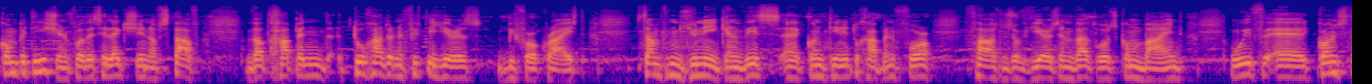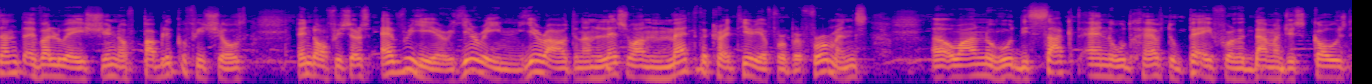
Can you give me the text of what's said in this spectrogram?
competition for the selection of staff that happened 250 years before Christ. Something unique, and this uh, continued to happen for thousands of years, and that was combined with a constant evaluation of public officials and officers every year, year in, year out, and unless one met the criteria for performance, uh, one would be sacked and would have to pay for the damages caused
